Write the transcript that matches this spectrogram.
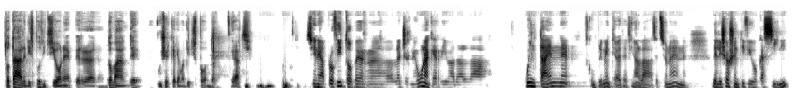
totale disposizione per domande cui cercheremo di rispondere. Grazie. Sì, ne approfitto per eh, leggerne una che arriva dalla quinta N, complimenti, avete fino alla sezione N, del liceo scientifico Cassini,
